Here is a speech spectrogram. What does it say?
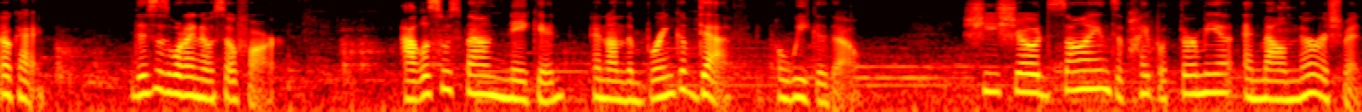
Okay, this is what I know so far. Alice was found naked and on the brink of death a week ago. She showed signs of hypothermia and malnourishment,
